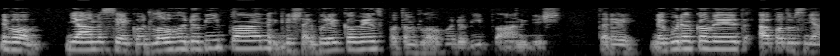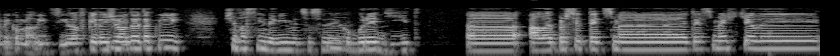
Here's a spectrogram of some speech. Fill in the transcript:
nebo děláme si jako dlouhodobý plán, když tak bude covid, potom dlouhodobý plán, když tady nebude covid a potom si děláme jako malý cílovky, takže on to je takový, že vlastně nevíme, co se hmm. jako bude dít, uh, ale prostě teď jsme, teď jsme chtěli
